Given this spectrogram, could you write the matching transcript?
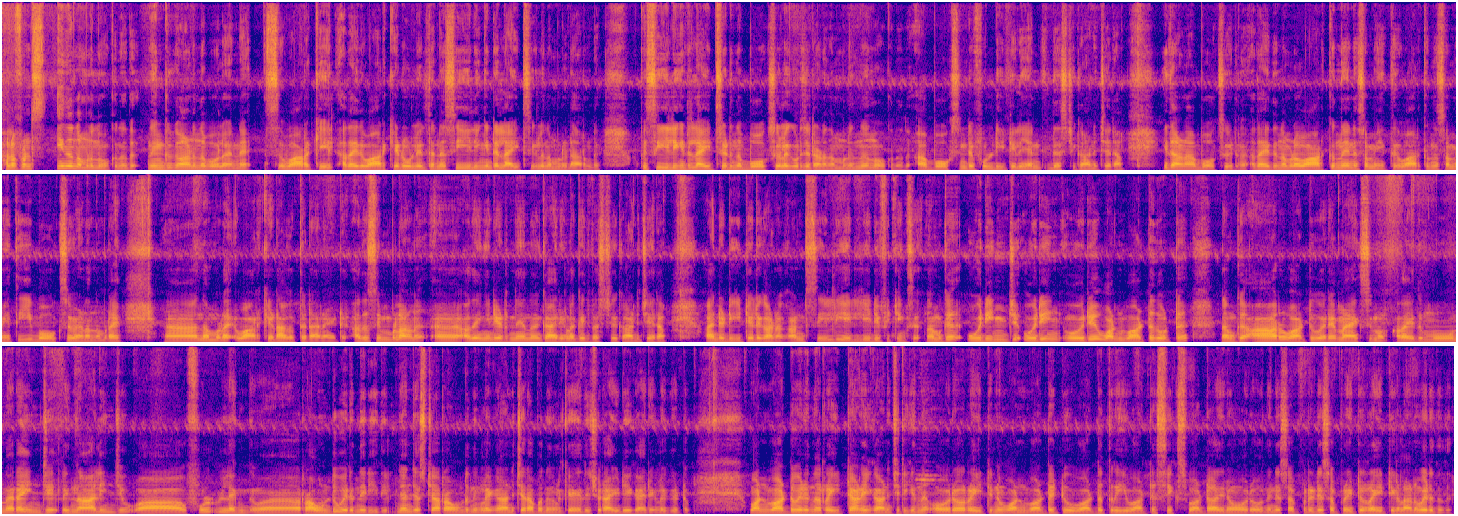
Hello friends ഇന്ന് നമ്മൾ നോക്കുന്നത് നിങ്ങൾക്ക് കാണുന്ന പോലെ തന്നെ വാർക്കയിൽ അതായത് വാർക്കയുടെ ഉള്ളിൽ തന്നെ സീലിങ്ങിന്റെ ലൈറ്റ്സുകൾ നമ്മൾ ഇടാറുണ്ട്. അപ്പോൾ സീലിങ്ങിന്റെ ലൈറ്റ്സ് ഇടുന്ന ബോക്സുകളെ കുറിച്ചിട്ടാണ് നമ്മൾ ഇന്ന് നോക്കുന്നത്. ആ ബോക്സിന്റെ ഫുൾ ഡീറ്റെയിൽ ഞാൻ ജസ്റ്റ് കാണിച്ചു തരാം. ഇതാണ് ആ ബോക്സ് വരുന്നത്. അതായത് നമ്മുടെ വാർക്കുന്നതിന് സമയത്ത് വാർക്കുന്ന സമയത്ത് ഈ ബോക്സ് വേണം നമ്മുടെ നമ്മുടെ വാർക്കയുടെ അകത്തിടാനായിട്ട് അത് സിമ്പിളാണ് അത് എങ്ങനെ ഇടുന്നതെന്ന് കാര്യങ്ങളൊക്കെ ജസ്റ്റ് കാണിച്ചു തരാം. അതിന്റെ ഡീറ്റെയിൽ കാണാം. Concealed L E D fittings നമുക്ക് ഒരു ഇഞ്ച് ഒരു ഒരു വൺ വാട്ട് തൊട്ട് നമുക്ക് ആറ് വാട്ട് വരെ മാക്സിമം അതായത് മൂന്നര ഇഞ്ച് അല്ലെങ്കിൽ നാല് ഇഞ്ച് ഫുൾ ലെങ്ത് റൗണ്ട് വരുന്ന രീതിയിൽ. ഞാൻ ജസ്റ്റ് ആ റൗണ്ട് നിങ്ങളെ കാണിച്ചു തരാം അപ്പോൾ നിങ്ങൾക്ക് ഏകദേശം ഒരു ഐഡിയ കാര്യങ്ങൾ കിട്ടും. വൺ വാട്ട് വരുന്ന റേറ്റ് ആണ് ഈ കാണിച്ചിരിക്കുന്നത് ഓരോ റേറ്റിനും one watt two watt three watt six watt അതിന് ഓരോന്നിന് സെപ്പറേറ്റ് സെപ്പറേറ്റ് റേറ്റുകളാണ് വരുന്നത്.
